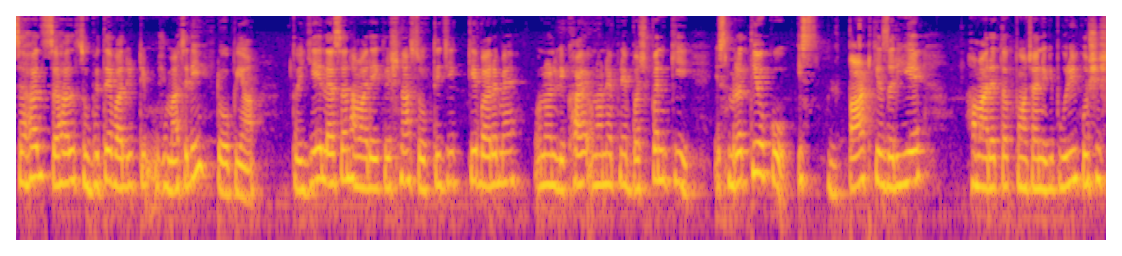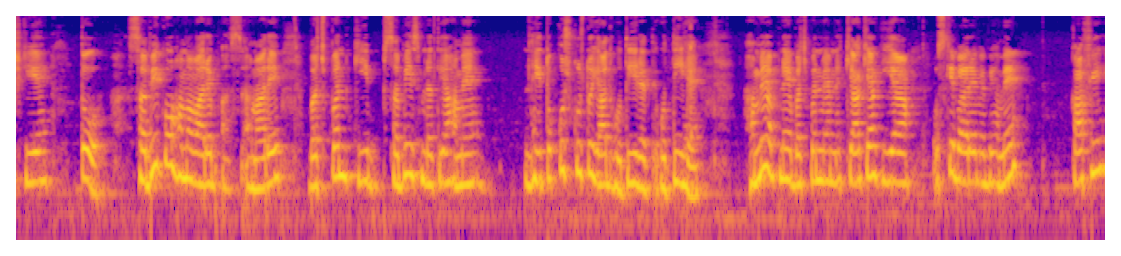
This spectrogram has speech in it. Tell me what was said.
सहल सहल सुभते वाली हिमाचली टोपियाँ। तो ये लेसन हमारे कृष्णा सोक्ति जी के बारे में उन्होंने लिखा है। उन्होंने अपने बचपन की स्मृतियों को इस पाठ के ज़रिए हमारे तक पहुँचाने की पूरी कोशिश की है। तो सभी को हम हमारे हमारे बचपन की सभी स्मृतियाँ हमें, नहीं तो कुछ कुछ तो याद होती रहती, होती है। हमें अपने बचपन में हमने क्या क्या किया, उसके बारे में भी हमें काफ़ी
